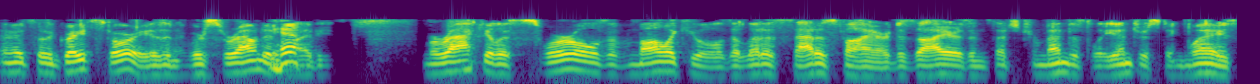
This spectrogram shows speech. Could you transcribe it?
and it's a great story, isn't it? We're surrounded yeah. by these miraculous swirls of molecules that let us satisfy our desires in such tremendously interesting ways.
